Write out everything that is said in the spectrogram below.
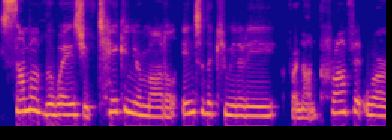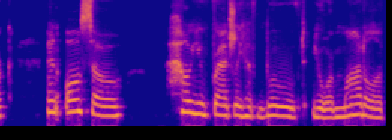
some of the ways you've taken your model into the community for nonprofit work and also how you gradually have moved your model of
